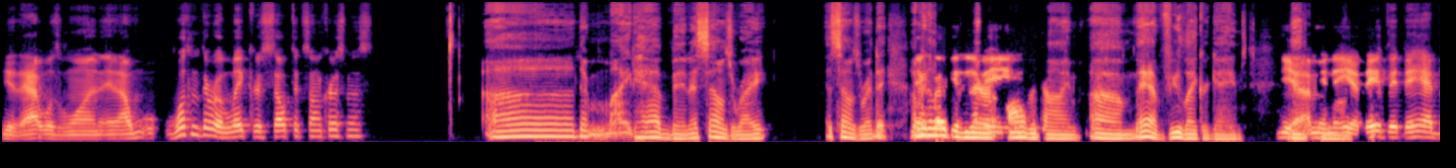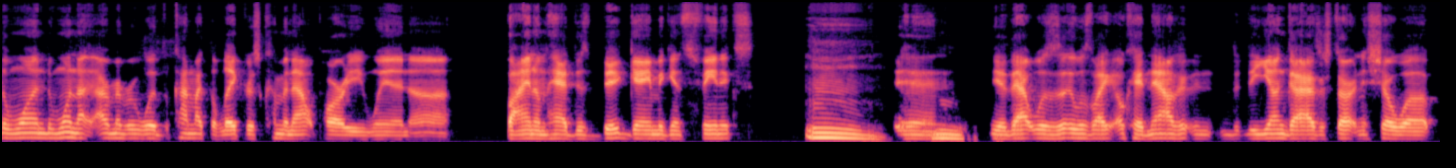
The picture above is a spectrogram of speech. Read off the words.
yeah, that was one. And I wasn't there a Lakers Celtics on Christmas. Uh, there might have been. That sounds right. That sounds right. They, I mean, the Lakers are I there mean- all the time. Um, they have a few Laker games. Yeah, Yeah, I mean, yeah, they, they they had the one the one I I remember was kind of like the Lakers coming out party when uh Bynum had this big game against Phoenix, Mm, and mm. yeah, that was it was like okay, now the, the young guys are starting to show up.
